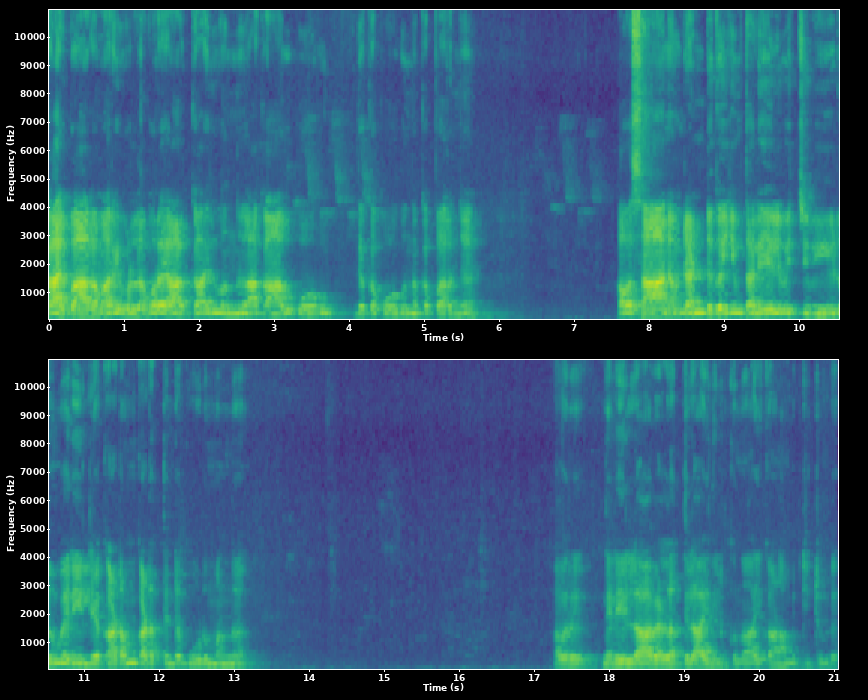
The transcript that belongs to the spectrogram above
കാൽഭാഗം അറിവുള്ള കുറേ ആൾക്കാർ വന്ന് ആ കാവ് പോകും ഇതൊക്കെ പോകും എന്നൊക്കെ പറഞ്ഞ് അവസാനം രണ്ട് കൈയും തലയിൽ വെച്ച് വീടും വരിയില്ല കടം കടത്തിന്റെ കൂടും വന്ന് അവർ നിലയില്ലാ വെള്ളത്തിലായി നിൽക്കുന്നതായി കാണാൻ പറ്റിയിട്ടുണ്ട്.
